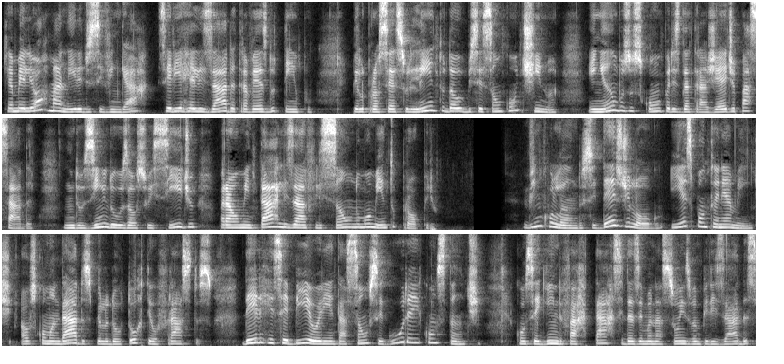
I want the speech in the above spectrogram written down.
que a melhor maneira de se vingar seria realizada através do tempo, pelo processo lento da obsessão contínua em ambos os cômpares da tragédia passada, induzindo-os ao suicídio para aumentar-lhes a aflição no momento próprio vinculando-se desde logo e espontaneamente aos comandados pelo doutor Teofrastos, dele recebia orientação segura e constante, conseguindo fartar-se das emanações vampirizadas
